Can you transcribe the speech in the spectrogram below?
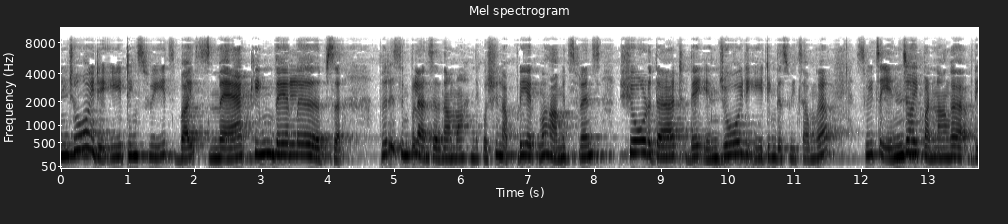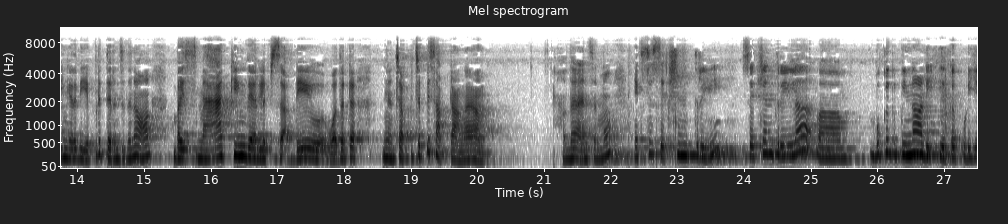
enjoyed eating sweets by smacking their lips. Very simple answer தான்மா. இந்த கொஷினில் அப்படியே இருக்குமா? Hamid's friends showed that they enjoyed eating the sweets அவங்க ஸ்வீட்ஸை என்ஜாய் பண்ணாங்க அப்படிங்கிறது எப்படி தெரிஞ்சதுன்னா பை ஸ்மேக்கிங் தேர் லிப்ஸ் அப்படியே உதட்ட சப்பி சப்பி சாப்பிட்டாங்க. அதுதான் ஆன்சர்மோ நெக்ஸ்ட்டு செக்ஷன் த்ரீ செக்ஷன் த்ரீயில் புக்குக்கு பின்னாடி இருக்கக்கூடிய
